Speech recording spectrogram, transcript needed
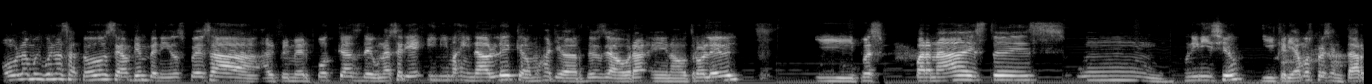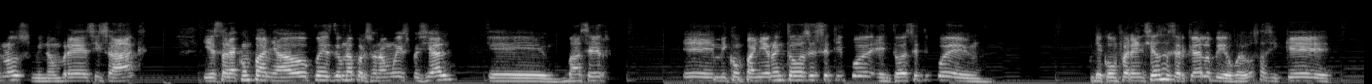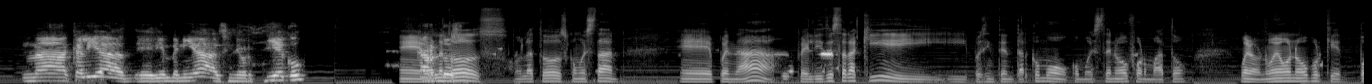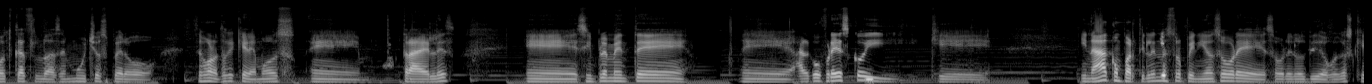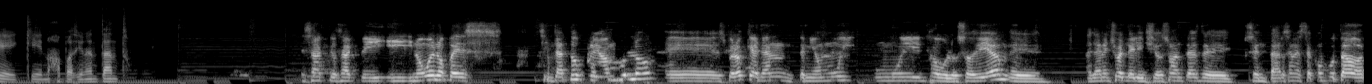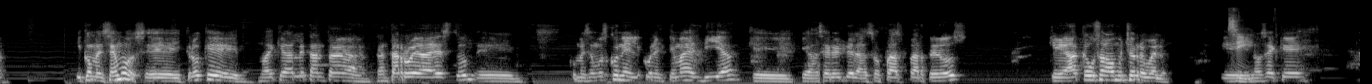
Hola, muy buenas a todos. Sean bienvenidos pues al primer podcast de una serie inimaginable que vamos a llevar desde ahora en a otro level. Y pues para nada, este es un, inicio y queríamos presentarnos. Mi nombre es Isaac y estaré acompañado pues de una persona muy especial que va a ser eh, mi compañero en todo este tipo de, en todo este tipo de, de conferencias acerca de los videojuegos. Así que una cálida de bienvenida al señor Diego. Eh, hola a todos, hola a todos, ¿cómo están? Eh, pues nada, feliz de estar aquí y, pues intentar como, como este nuevo formato. Bueno, nuevo no, porque podcast lo hacen muchos, pero este formato que queremos eh, traerles. simplemente algo fresco y, que y nada, compartirles nuestra opinión sobre, sobre los videojuegos que, que nos apasionan tanto. Exacto, exacto. Y, no, bueno, pues sin tanto preámbulo, eh, espero que hayan tenido muy, un muy fabuloso día, eh, hayan hecho el delicioso antes de sentarse en este computador. Y comencemos. Eh, creo que no hay que darle tanta, tanta rueda a esto. comencemos con el, con el tema del día, que, que va a ser el de las sofás parte 2, que ha causado mucho revuelo. sí. No sé qué,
